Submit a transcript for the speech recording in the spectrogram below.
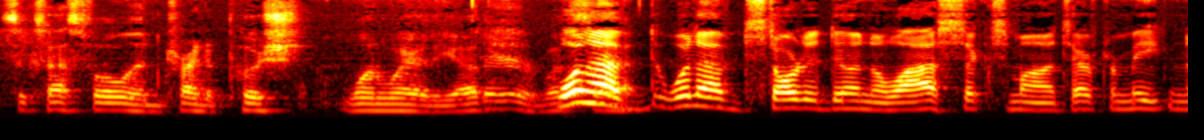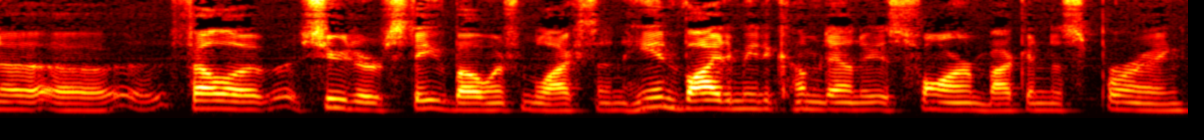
successful and trying to push one way or the other? Or what that? I've what I've started doing the last six months after meeting a, a fellow shooter, Steve Bowen from Lexington, he invited me to come down to his farm back in the spring,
